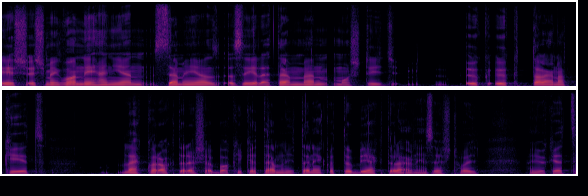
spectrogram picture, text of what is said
És, és még van néhány ilyen személy az, az életemben, most így ők, ők talán a két legkarakteresebb, akiket említenék, a többiektől elnézést, hogy, hogy őket,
